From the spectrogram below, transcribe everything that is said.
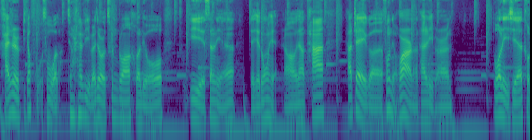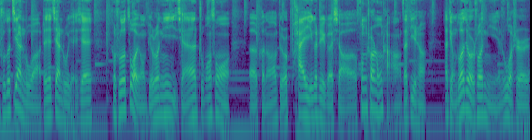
还是比较朴素的，就是它里边就是村庄、河流、土地、森林这些东西。然后像它它这个风景画呢，它里边多了一些特殊的建筑啊，这些建筑有一些特殊的作用。比如说你以前逐梦颂，呃，可能比如拍一个这个小风车农场在地上，它顶多就是说你如果是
